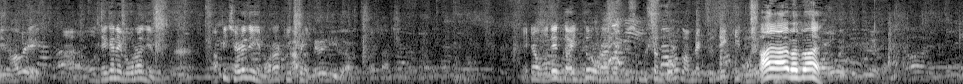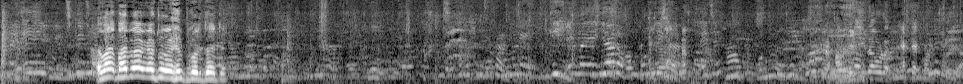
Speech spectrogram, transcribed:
এর হবে? হ্যাঁ, ও দেখে নেবে ওরা দেবে আপনি ছেড়ে দিন ওরা ঠিক করে এটা ওদের দায়িত্ব ওরা ডিস্ট্রিবিউশন করুক আমরা একটু দেখি। আয় আয় ভাই ভাই। ভাই ভাই ভাই একটু হেল্প করে দে এটা ওদের হাতে দিয়ে দাও ওরা এক এক করে চলে যা।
